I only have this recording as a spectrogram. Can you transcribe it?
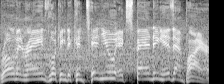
Roman Reigns looking to continue expanding his empire.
